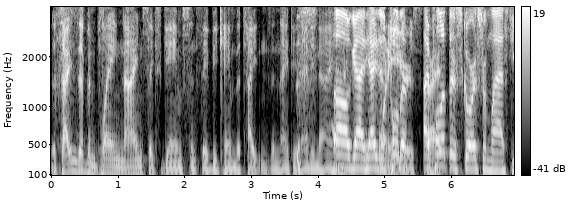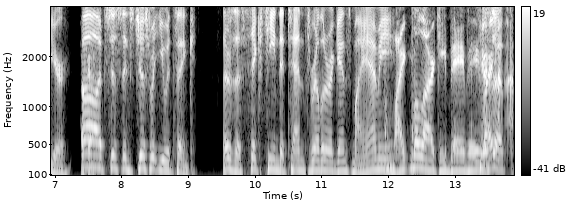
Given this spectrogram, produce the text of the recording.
the Titans have been playing nine six games since they became the Titans in 1999. Oh God! Yeah, I just pulled years. up. I All pulled right. up their scores from last year. Oh, it's just it's just what you would think. There's a sixteen to ten thriller against Miami. Mike Mularkey, baby. Here's right? a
